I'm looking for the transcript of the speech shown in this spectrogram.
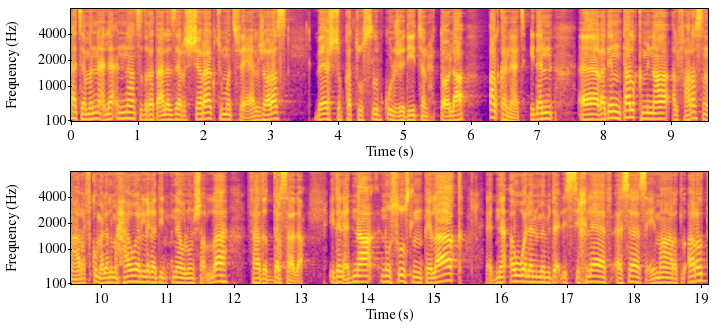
أتمنى على أنها تضغط على زر الاشتراك ثم تفعل الجرس باش تبقى توصل بكل جديد تنحطه على القناة. اذا آه غادي ننطلق من الفهرس نعرفكم على المحاور اللي غادي نتناولوا إن شاء الله في هذا الدرس هذا. اذا عندنا نصوص الانطلاق. عندنا اولا مبدأ الاستخلاف أساس عمارة الأرض.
